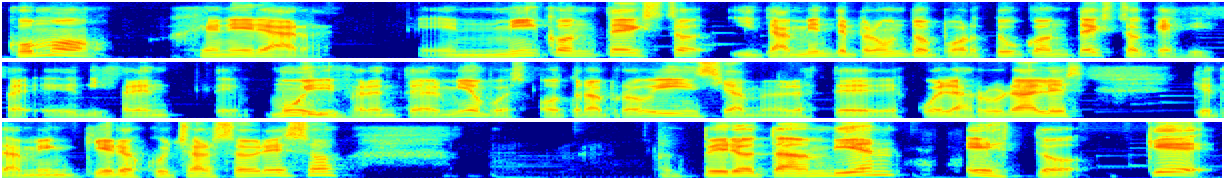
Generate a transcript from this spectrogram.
¿cómo generar en mi contexto, y también te pregunto por tu contexto, que es eh, diferente, muy mm. diferente del mío, pues otra provincia, me hablaste de escuelas rurales, que también quiero escuchar sobre eso, pero también esto, ¿qué,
